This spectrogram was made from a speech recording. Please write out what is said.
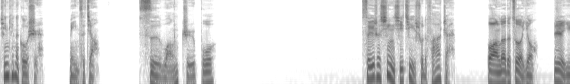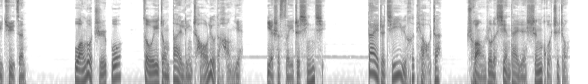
今天的故事名字叫《死亡直播》。随着信息技术的发展，网络的作用日益剧增。网络直播作为一种带领潮流的行业，也是随之兴起，带着机遇和挑战，闯入了现代人生活之中。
